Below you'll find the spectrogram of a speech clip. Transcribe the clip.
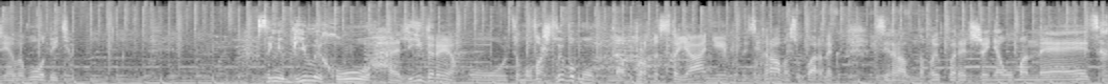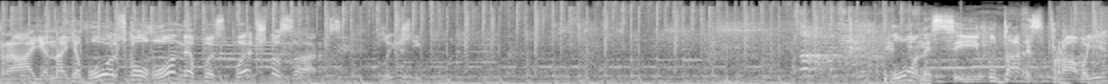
Друзі, виводить синьо-білих у лідери у цьому важливому протистоянні. Вони зіграв, а суперник зіграв на випередження. Уманець грає на Яворського. Небезпечно зараз. Ближній. Уманець і удари з правої.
